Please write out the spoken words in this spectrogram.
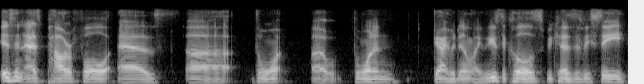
isn't as powerful as uh, the one uh, the one guy who didn't like musicals because as we see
